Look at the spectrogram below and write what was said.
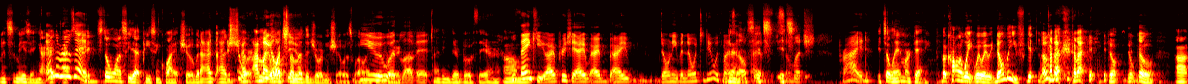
it's amazing. I- And the rosé. I, I still want to see that peace and quiet show, but I I, Sure, I, I might we all watch some do. of the Jordan show as well. You would love it. I think they're both there. Well, Um, thank you. I appreciate. I I, I don't even know what to do with myself. it's- I have it's- it's- so much pride. It's a landmark day. But Colin, wait, wait, wait, wait! Don't leave. Get Oh, come back, come back. Don't don't go. Uh,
